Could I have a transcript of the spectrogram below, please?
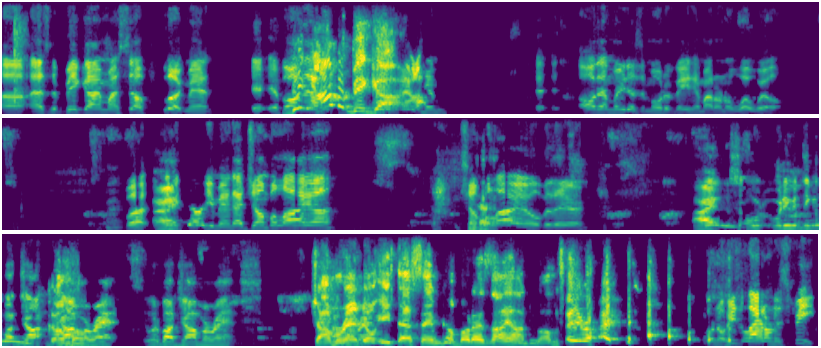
uh, as a big guy myself, look, man, if all big, I'm a big guy. Him, all that money doesn't motivate him. I don't know what will. But all let right. me tell you, man, that jambalaya, jambalaya over there. All right. So, what do you think about John, Ja Morant? What about John Morant? John Morant don't eat that same gumbo that Zion do. I'm gonna tell you right. oh no, he's light on his feet.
